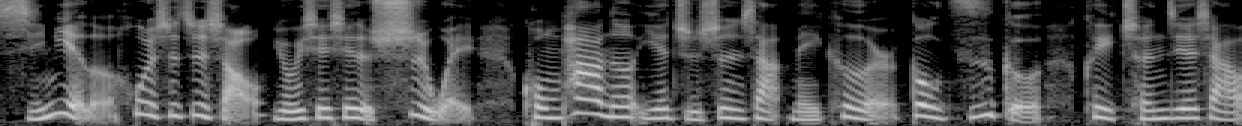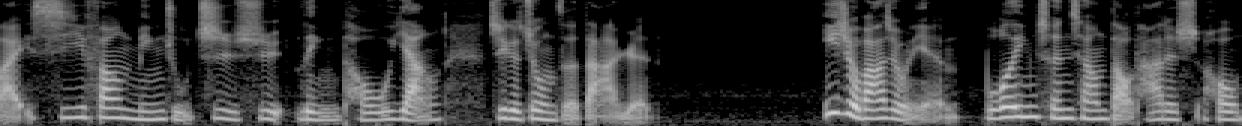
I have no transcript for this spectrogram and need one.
熄灭了，或者是至少有一些些的示威，恐怕呢也只剩下梅克尔够资格可以承接下来西方民主秩序领头羊这个重责大任。一九八九年柏林城墙倒塌的时候，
